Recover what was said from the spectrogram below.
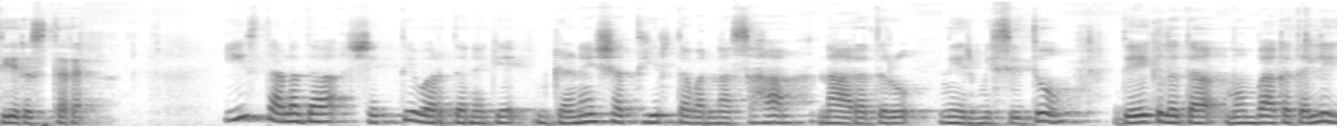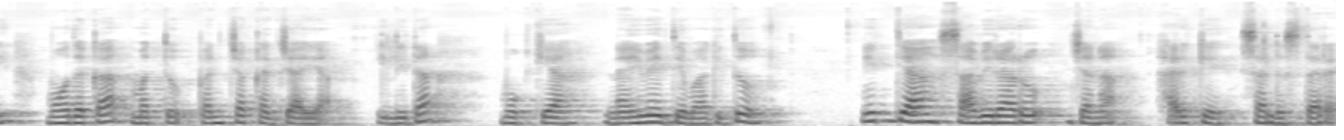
ತೀರಿಸ್ತಾರೆ. ಈ ಸ್ಥಳದ ಶಕ್ತಿವರ್ಧನೆಗೆ ಗಣೇಶ ತೀರ್ಥವನ್ನು ಸಹ ನಾರದರು ನಿರ್ಮಿಸಿದ್ದು, ದೇಗುಲದ ಮುಂಭಾಗದಲ್ಲಿ ಮೋದಕ ಮತ್ತು ಪಂಚಕಜ್ಜಾಯ ಇಲ್ಲಿನ ಮುಖ್ಯ ನೈವೇದ್ಯವಾಗಿದ್ದು, ನಿತ್ಯ ಸಾವಿರಾರು ಜನ ಹರಕೆ ಸಲ್ಲಿಸ್ತಾರೆ.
